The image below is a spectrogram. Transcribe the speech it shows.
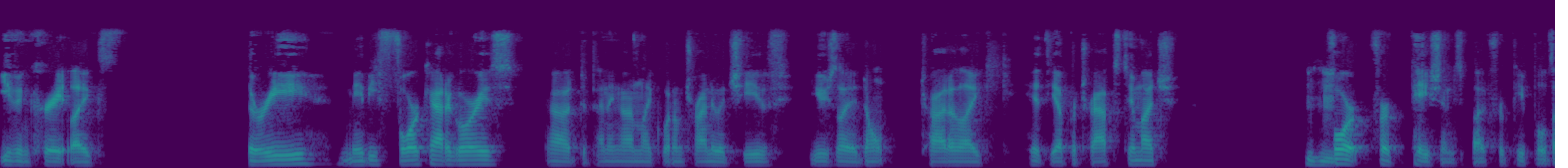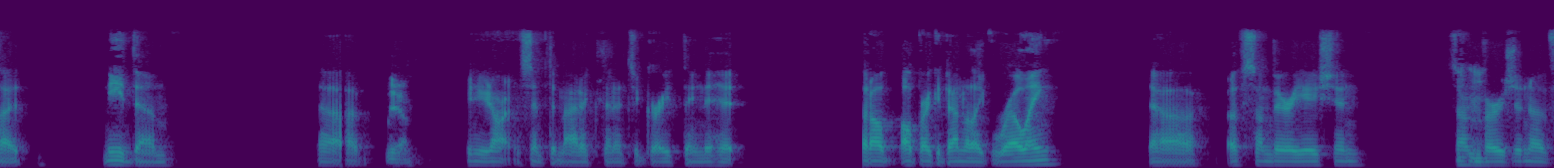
even create like three, maybe four categories, uh, depending on like what I'm trying to achieve. Usually, I don't try to like hit the upper traps too much mm-hmm. for for patients, but for people that need them, uh, yeah, and you aren't symptomatic, then it's a great thing to hit but I'll I'll break it down to like rowing, uh, of some variation, some mm-hmm. version of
